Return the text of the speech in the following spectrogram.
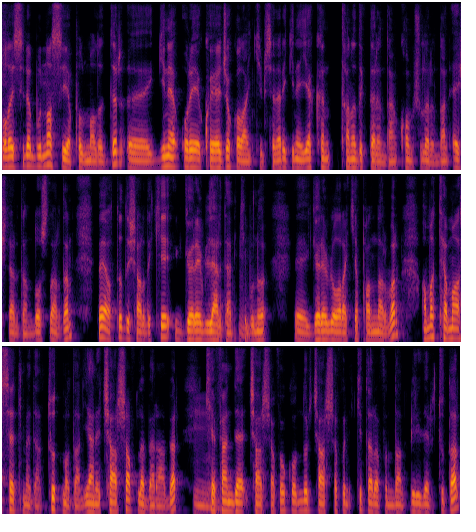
Dolayısıyla bu nasıl yapılmalıdır? Ee, yine oraya koyacak olan kimseler yine yakın tanıdıklarından, komşularından, eşlerden, dostlardan veyahut da dışarıdaki görevlilerden ki bunu e, görevli olarak yapanlar var ama temas etmeden, tutmadan yani çarşafla beraber Hmm. Kefende çarşafa konulur. Çarşafın iki tarafından birileri tutar.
